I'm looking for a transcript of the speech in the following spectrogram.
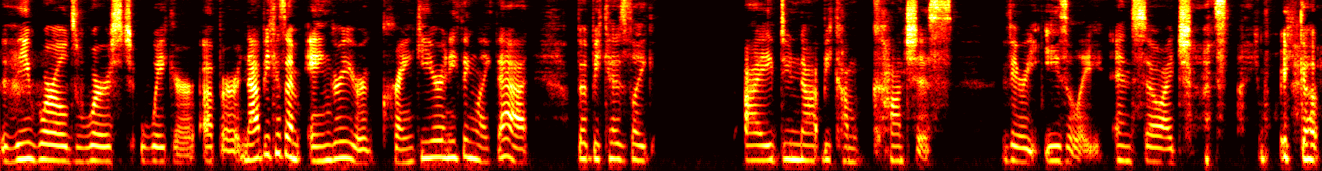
the world's worst waker upper. Not because I'm angry or cranky or anything like that, but because like I do not become conscious very easily. And so I just I wake up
